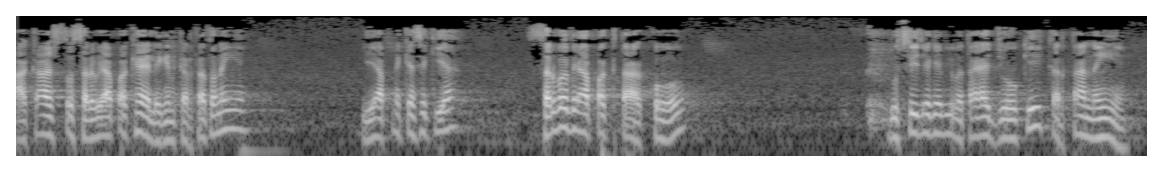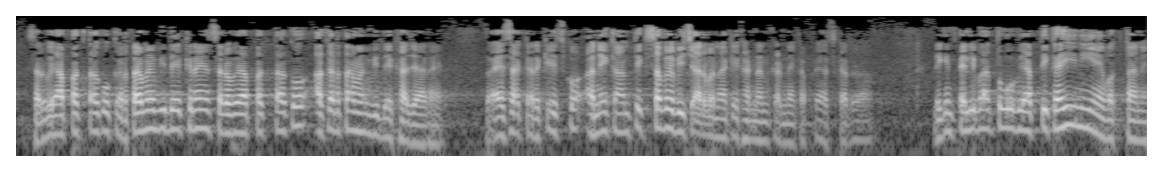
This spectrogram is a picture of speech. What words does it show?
आकाश तो सर्वव्यापक है लेकिन करता तो नहीं है। ये आपने कैसे किया? सर्वव्यापकता को दूसरी जगह भी बताया, जो कि करता नहीं है। सर्वव्यापकता को कर्ता में भी देख रहे हैं, सर्वव्यापकता को अकर्ता में भी देखा जा रहा है। तो ऐसा करके इसको अनेकांतिक सब विचार बना के खंडन करने का प्रयास कर रहा लेकिन पहली बात तो वो व्याप्ति कही नहीं है वक्ता ने।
